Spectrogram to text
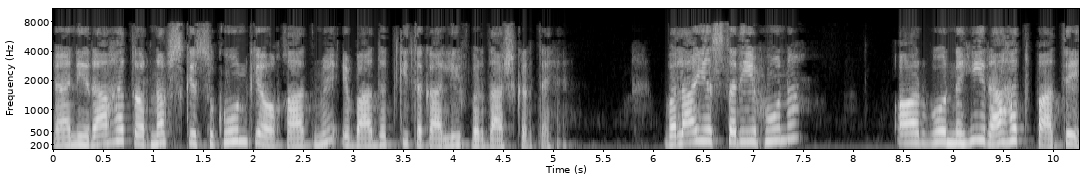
یعنی راحت اور نفس کے سکون کے اوقات میں عبادت کی تکالیف برداشت کرتے ہیں۔ ولا یستری ہونا اور وہ نہیں راحت پاتے،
